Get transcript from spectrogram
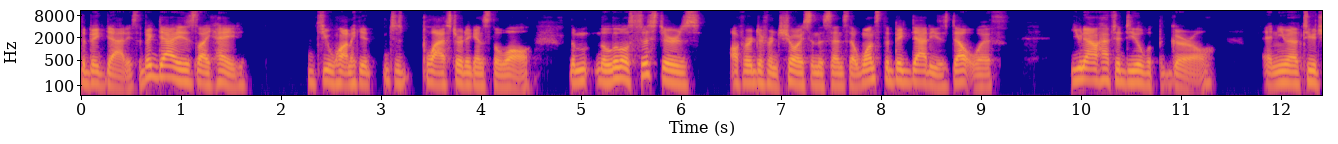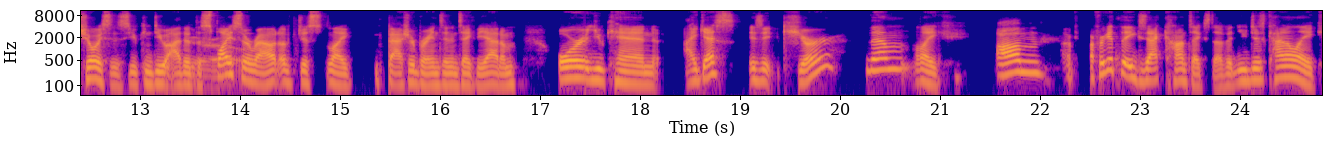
the big daddies. The big daddy is like, hey, do you want to get just plastered against the wall? The, the little sisters offer a different choice in the sense that once the big daddy is dealt with, you now have to deal with the girl. And you have two choices. You can do either the splicer route of just like bash your brains in and take the Adam, or you can, I guess, is it cure them? Like, um, I forget the exact context of it. You just kind of like,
